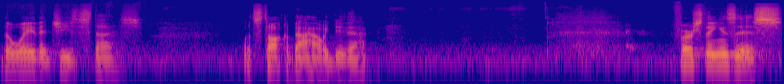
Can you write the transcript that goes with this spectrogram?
the way that Jesus does. Let's talk about how we do that. First thing is this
